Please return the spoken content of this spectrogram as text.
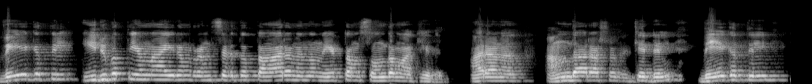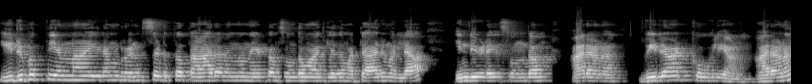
വേഗത്തിൽ ഇരുപത്തി എണ്ണായിരം റൺസ് എടുത്ത താരം എന്ന നേട്ടം സ്വന്തമാക്കിയത്. ആരാണ്? അന്താരാഷ്ട്ര ക്രിക്കറ്റിൽ വേഗത്തിൽ ഇരുപത്തി എണ്ണായിരം റൺസ് എടുത്ത താരം എന്ന നേട്ടം സ്വന്തമാക്കിയത് മറ്റാരുമല്ല. ഇന്ത്യയുടെ സ്വന്തം ആരാണ്? വിരാട് കോഹ്ലിയാണ്. ആരാണ്?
